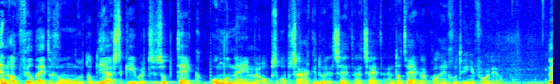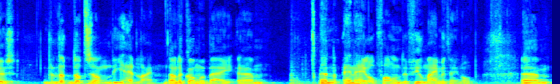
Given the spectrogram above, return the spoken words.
en ook veel beter gevonden wordt op de juiste keywords. Dus op tech, op ondernemen, op, op zaken doen, et cetera, et cetera. En dat werkt ook wel heel goed in je voordeel. Dus dat, is dan die headline. Nou, dan komen we bij um, een, een hele opvallende, viel mij meteen op. Um,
